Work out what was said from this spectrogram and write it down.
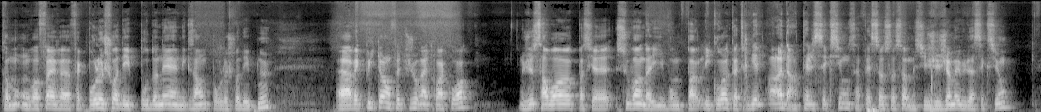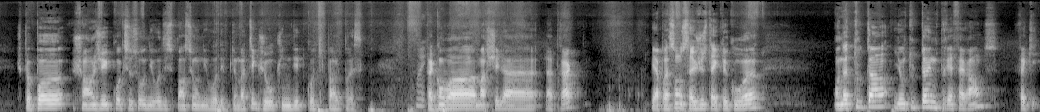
Comme on va faire, euh, fait pour le choix des, pour donner un exemple pour le choix des pneus, euh, avec Peter, on fait toujours un 3 quarts. Juste savoir, parce que souvent, ils vont parler, les coureurs, quand ils reviennent, ah, dans telle section, ça fait ça, ça, ça. Mais si j'ai jamais vu la section, je peux pas changer quoi que ce soit au niveau des suspensions, au niveau des pneumatiques. J'ai aucune idée de quoi ils parlent presque. Ouais. Fait qu'on va marcher la, la track. Puis après ça, on s'ajuste avec le coureur. On a tout le temps, ils ont tout le temps une préférence. Fait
